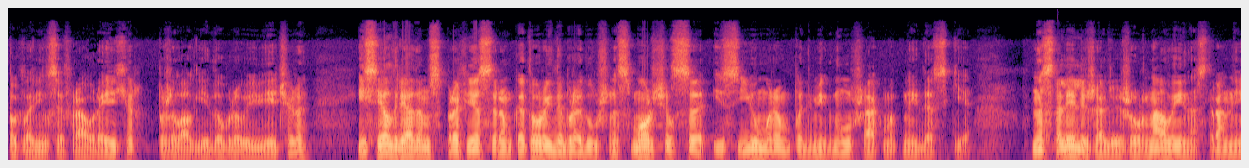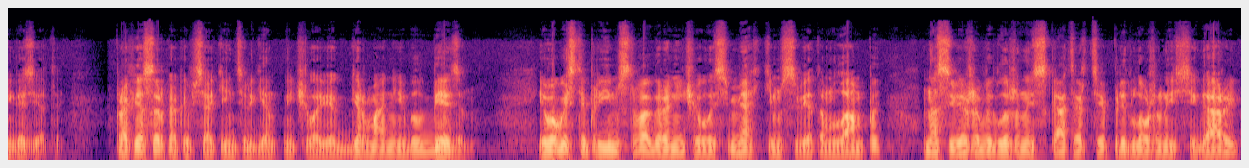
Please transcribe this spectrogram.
поклонился фрау Рейхер, пожелал ей доброго вечера и сел рядом с профессором, который добродушно сморщился и с юмором подмигнул шахматной доске. На столе лежали журналы и иностранные газеты. Профессор, как и всякий интеллигентный человек в Германии, был беден. Его гостеприимство ограничивалось мягким светом лампы, на свежевыглаженной скатерти, предложенной сигарой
